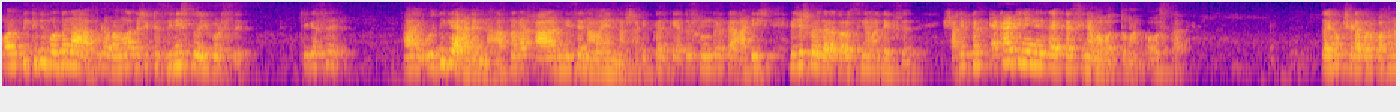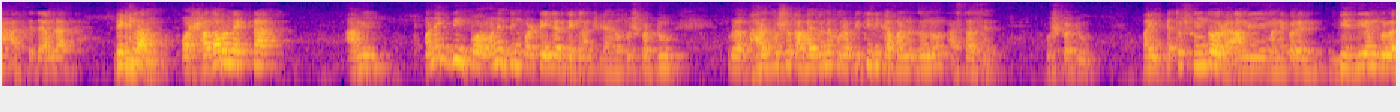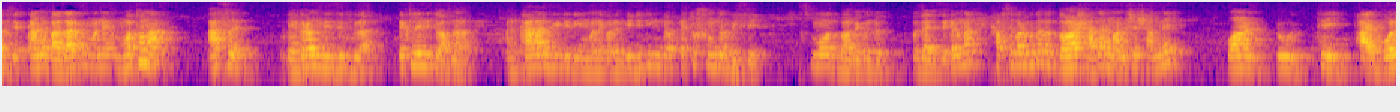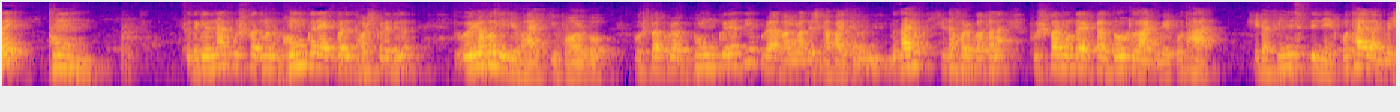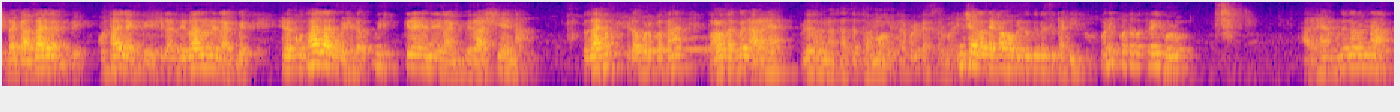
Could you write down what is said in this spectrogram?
অল পৃথিবী বলবে, না, পুরো বাংলাদেশ একটা জিনিস তৈরি করছে। ঠিক আছে? ভাই, ওইদিকে হাঁটেন না। আপনারা আর নিচে নামায়েন না। শাকিব খানকে এত সুন্দর একটা আর্টিস্ট বিশেষ করে যারা ধরো সিনেমা দেখছেন, শাকিব খান একাই টেনে নিয়ে যায় একটা সিনেমা বর্তমান অবস্থা। যাই হোক, সেটা বড় কথা না। আজকে যে আমরা দেখলাম, অসাধারণ একটা, আমি অনেক দিন পর অনেক দিন পর ট্রেলার দেখলাম, সেটা হলো পুষ্পা টু। পুরো ভারতবর্ষ কাঁপাইবে না, পুরো পৃথিবী কাঁপানোর জন্য আস্তে আস্তে পুষ্পা টু। ভাই, এত সুন্দর, আমি মনে করেন বিজিএমগুলো কানে বাজার মানে মতো না আছে ব্যাকগ্রাউন্ড মিউজিকগুলা দেখলেনই তো আপনারা। মানে কালার এডিটিং মনে করেন এডিটিংটা এত সুন্দর হয়েছে স্মুথ ভাবে কিন্তু বোঝা যাচ্ছে। কেননা সবচেয়ে বড় কথা হলো দশ হাজার মানুষের সামনে ওয়ান টু থ্রি ফাইভ বলে ভুম। তো দেখলেন না, পুষ্পা মানে ভুম করে একবারে ধস করে দিল। তো ওই রকমই রে ভাই, কি বলব? পুষ্পা পুরো ভুম করে দিয়ে পুরো বাংলাদেশ কাঁপাই দিল। তো যাই হোক, সেটা বড় কথা না, পুষ্পার মতো একটা রোগ লাগবে, কোথায়? সেটা ফিলিস্তিনে কোথায় লাগবে? সেটা গাজায় লাগবে? কোথায় লাগবে? সেটা লেবাননে লাগবে? সেটা কোথায় লাগবে? সেটা ইউক্রেনে লাগবে? রাশিয়ায় না। তো হোক, সেটা বড় কথা না। ভালো থাকবেন আর হ্যাঁ ভুলে যাবেন না যাদের ধর্ম হবে। তারপরে কাজ করবেন ইনশাল্লাহ দেখা হবে। যদি বেঁচে থাকি। অনেক কথাবার্তাই হলো। আর হ্যাঁ ভুলে যাবেন না।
